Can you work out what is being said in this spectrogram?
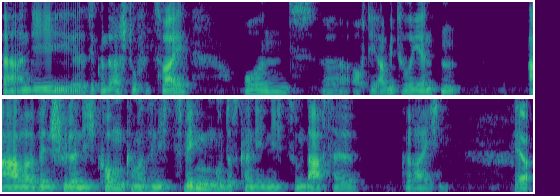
äh, an die Sekundarstufe 2 und äh, auch die Abiturienten. Aber wenn Schüler nicht kommen, kann man sie nicht zwingen und das kann ihnen nicht zum Nachteil gereichen. Ja,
